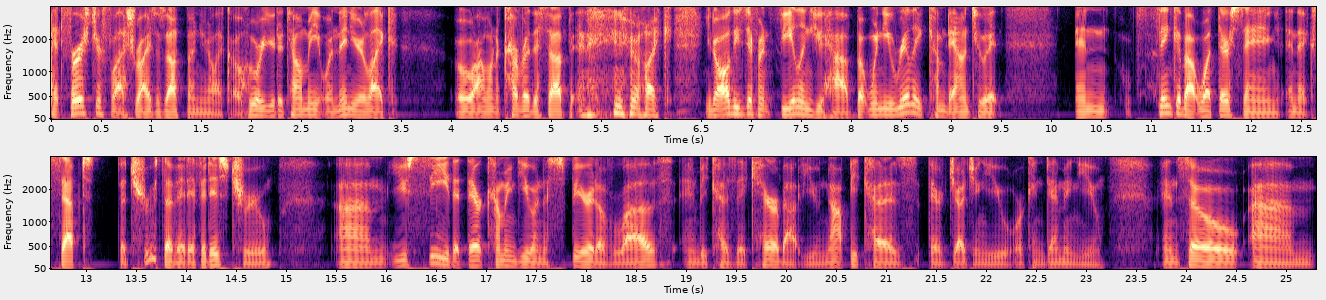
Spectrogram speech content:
at first your flesh rises up and you're like, oh, who are you to tell me? And then you're like, oh, I want to cover this up. And you're like, you know, all these different feelings you have. But when you really come down to it and think about what they're saying and accept the truth of it, if it is true, um, you see that they're coming to you in a spirit of love and because they care about you, not because they're judging you or condemning you. And so um,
